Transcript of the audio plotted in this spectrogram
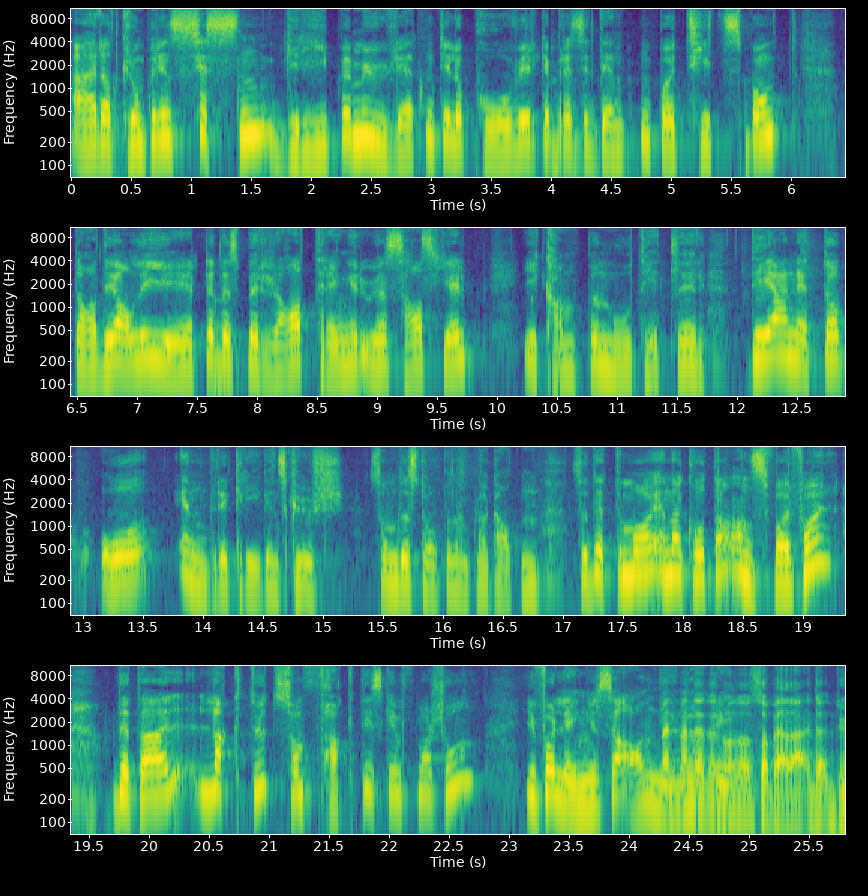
er at kronprinsessen griper muligheten til å påvirke presidenten på et tidspunkt da de allierte desperat trenger USAs hjelp i kampen mot Hitler. Det er nettopp å endre krigens kurs som det står på den plakaten. Så dette må NRK ta ansvar for. Dette er lagt ut som faktisk informasjon i forlengelse av 9. Men, men april. Nå, nå stopper jeg deg. Du,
